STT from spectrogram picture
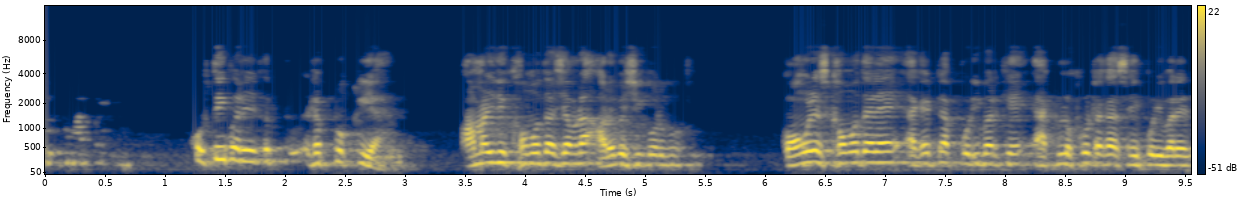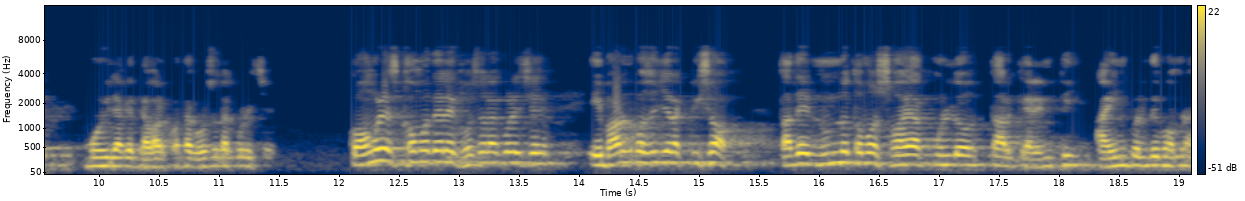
লক্ষ্যমাত্রায় করতেই পারে এটা এটা প্রক্রিয়া। আমরা যদি ক্ষমতা আছে আমরা আরও বেশি করব। কংগ্রেস ক্ষমতায় এলে এক একটা পরিবারকে এক লক্ষ টাকা সেই পরিবারের মহিলাকে দেওয়ার কথা ঘোষণা করেছে। কংগ্রেস ক্ষমতা এলে ঘোষণা করেছে এই ভারতবর্ষে যারা কৃষক তাদের ন্যূনতম সহায়ক মূল্য তার গ্যারেন্টি আইন করে দেবো আমরা।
